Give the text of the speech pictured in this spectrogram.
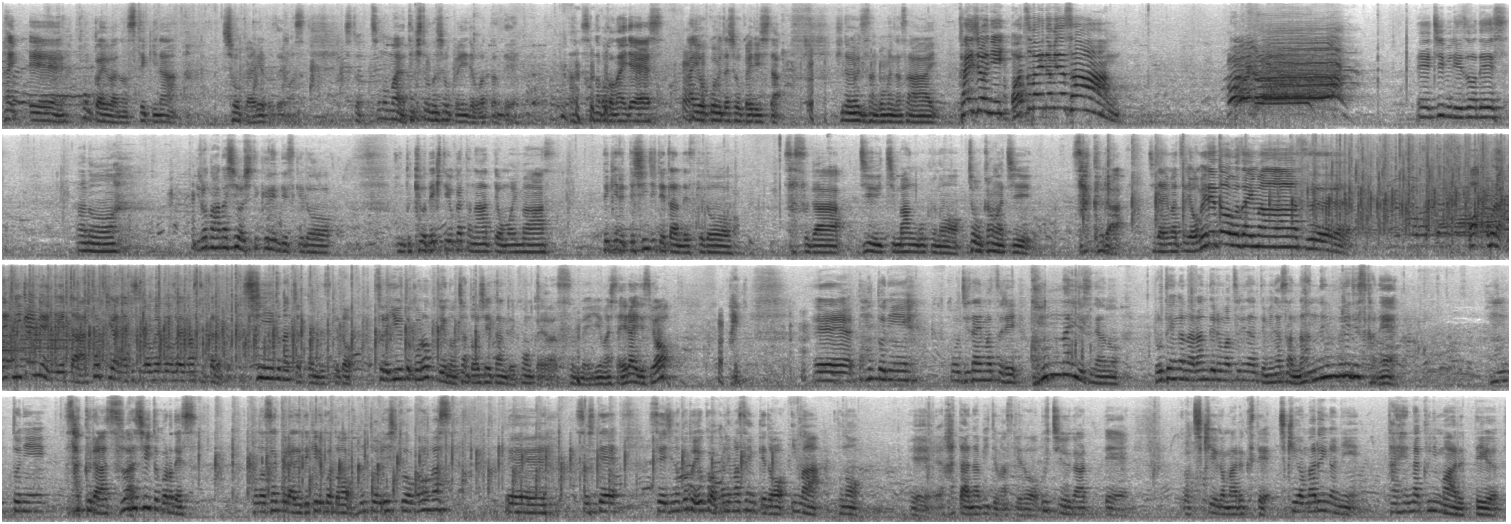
はい、えー、今回はあの素敵な紹介ありがとうございます。ちょっとその前は適当な紹介で終わったんであそんなことないです。愛を込めた紹介でした。日野洋二さんごめんなさい。会場にお集まりの皆さん。えー、チーム冷蔵です。あのー、いろんな話をしてくるんですけど本当今日できてよかったなって思います。できるって信じてたんですけどさすが11万石の城下町桜時代祭りおめでとうございます。あほらね2回目は言えた。さっきはね私が「おめでとうございます」って言ったらシーンとなっちゃったんですけどそれ言うところっていうのをちゃんと教えたんで今回は数名言えました。偉いですよ。はい。えー、本当にこう時代祭りこんなにですねあの露店が並んでる祭りなんて皆さん何年ぶりですかね。本当に桜素晴らしいところですこの桜でできること本当嬉しく思います、えー、そして政治のことよく分かりませんけど今この、えー、旗なびいてますけど宇宙があって地球が丸くて地球は丸いのに大変な国もあるっていう、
